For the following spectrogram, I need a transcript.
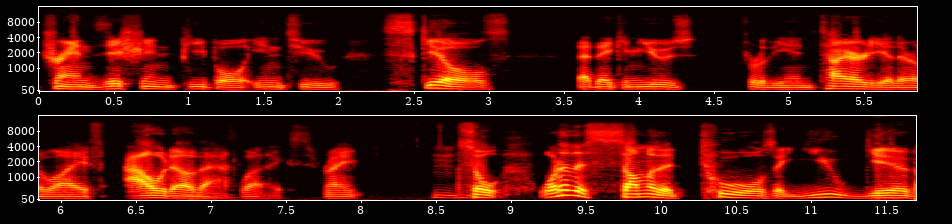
transition people into skills that they can use for the entirety of their life out of athletics, right? Mm-hmm. So, what are the some of the tools that you give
